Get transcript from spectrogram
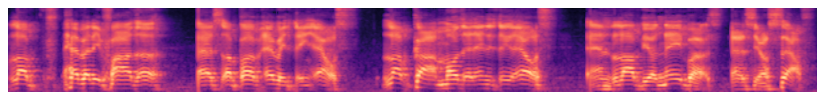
love Heavenly Father as above everything else. Love God more than anything else, and love your neighbors as yourself.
